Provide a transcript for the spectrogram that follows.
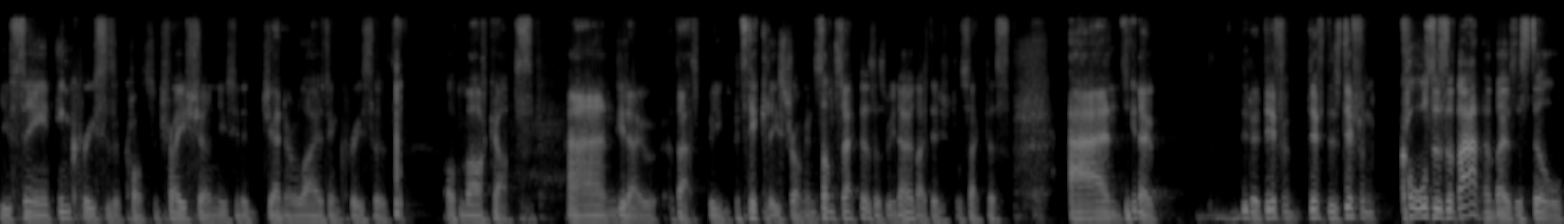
you've seen increases of concentration, you've seen a generalized increase of, of markups. And, you know, that's been particularly strong in some sectors, as we know, like digital sectors. And, you know, you know, different, diff, there's different causes of that, and those are still,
